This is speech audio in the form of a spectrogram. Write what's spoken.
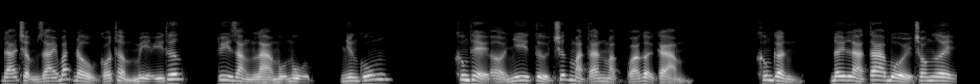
đã chậm rãi bắt đầu có thẩm mỹ ý thức, tuy rằng là mụ mụ, nhưng cũng không thể ở nhi tử trước mặt ăn mặc quá gợi cảm. Không cần, đây là ta bồi cho ngươi,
